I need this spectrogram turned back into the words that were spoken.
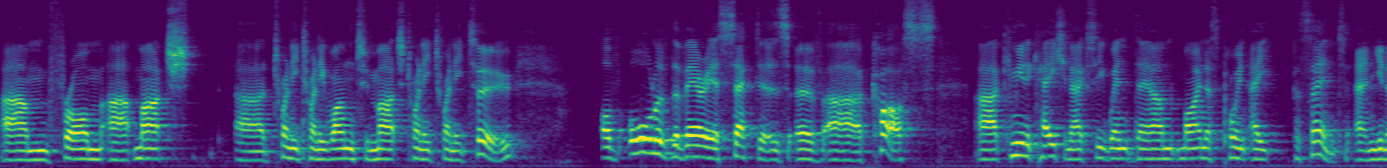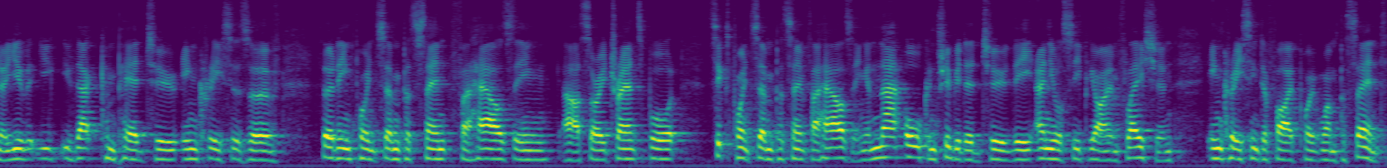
um, from uh, March uh, 2021 to March 2022, of all of the various sectors of costs, uh, communication actually went down minus 0.8%. And you know, you, you, that compared to increases of 13.7% for housing, sorry, transport, 6.7% for housing, and that all contributed to the annual CPI inflation increasing to 5.1%.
